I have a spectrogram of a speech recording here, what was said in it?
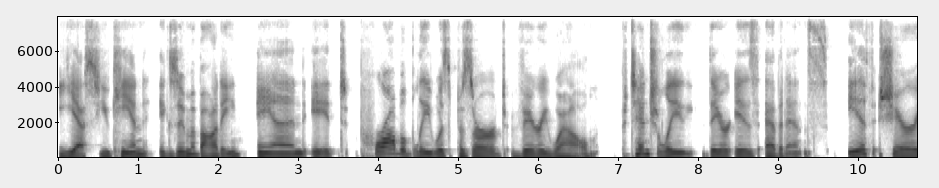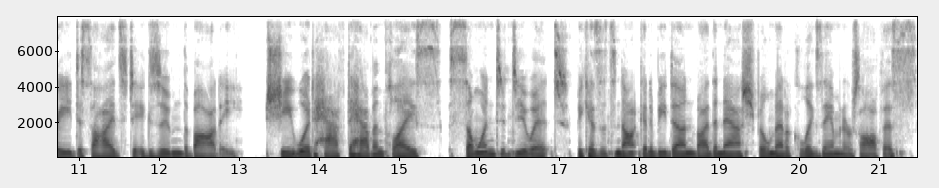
Yes, you can exhume a body, and it probably was preserved very well. Potentially, there is evidence. If Sherry decides to exhume the body, she would have to have in place someone to do it because it's not going to be done by the Nashville Medical Examiner's Office.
